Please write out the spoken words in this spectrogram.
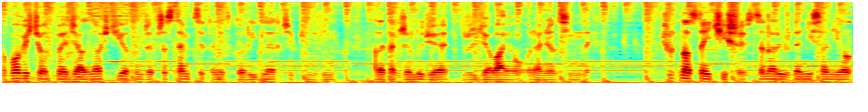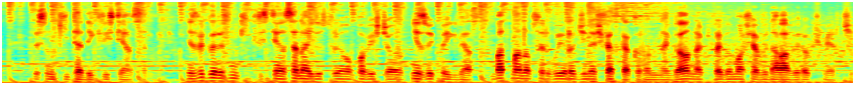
Opowieść o odpowiedzialności i o tym, że przestępcy to nie tylko Riddler czy Pingwin, ale także ludzie, którzy działają raniąc innych. Wśród nocnej ciszy, scenariusz Denis O'Neill, rysunki Teddy Christiansen. Niezwykłe rysunki Christiansena ilustrują opowieść o niezwykłej gwiazdzie. Batman obserwuje rodzinę świadka koronnego, na którego mafia wydała wyrok śmierci.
